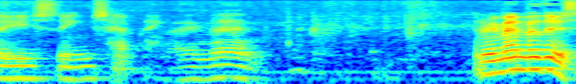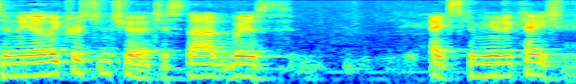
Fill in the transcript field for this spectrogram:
these things happening. Amen. And remember this in the early Christian church, it started with excommunication.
